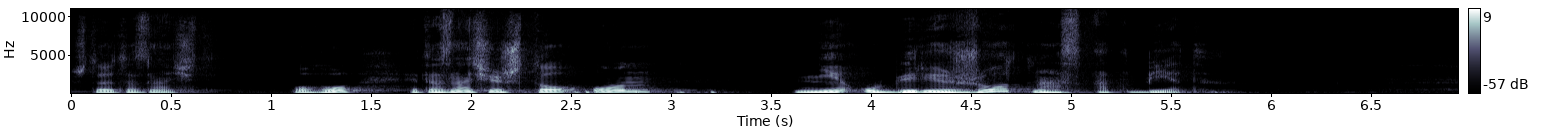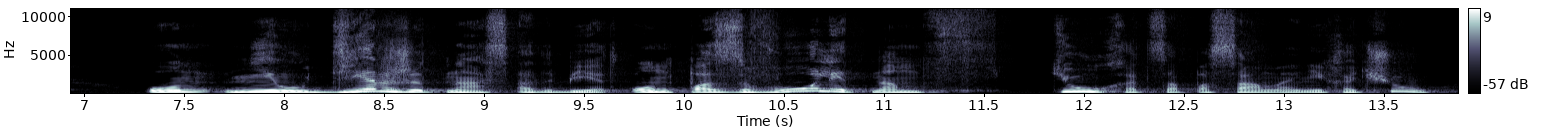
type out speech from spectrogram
Что это значит? Ого, это значит, что Он не убережет нас от бед. Он не удержит нас от бед. Он позволит нам втюхаться по самое не хочу.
